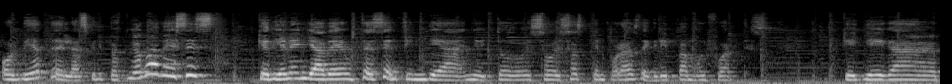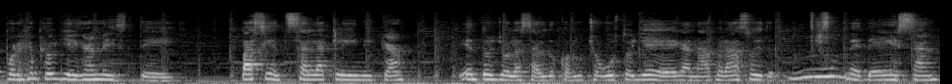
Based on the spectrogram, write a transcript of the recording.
olvídate de las gripas. Luego a veces que vienen, ya ven ustedes en fin de año y todo eso, esas temporadas de gripa muy fuertes. Que llega, por ejemplo, llegan este pacientes a la clínica y entonces yo las saludo con mucho gusto, llegan, abrazo y mm, me besan.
